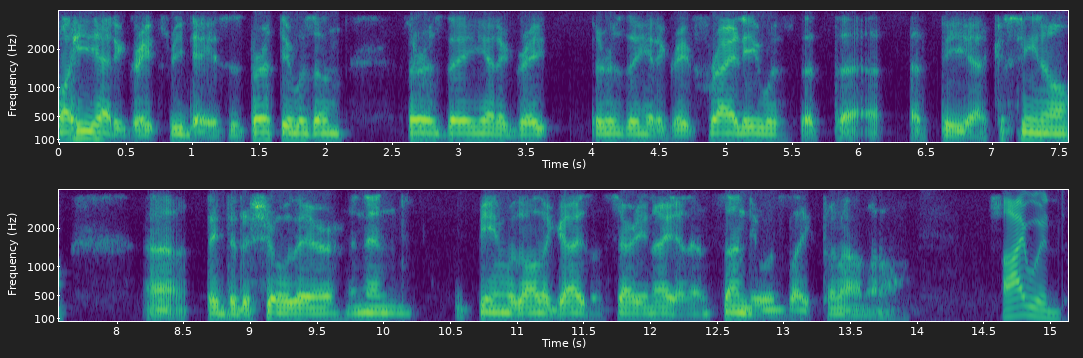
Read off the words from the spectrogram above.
Well, he had a great three days. His birthday was on Thursday. He had a great Thursday. He had a great Friday with at the at the uh, casino uh, they did a show there, and then being with all the guys on Saturday night, and then Sunday was like phenomenal. I would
